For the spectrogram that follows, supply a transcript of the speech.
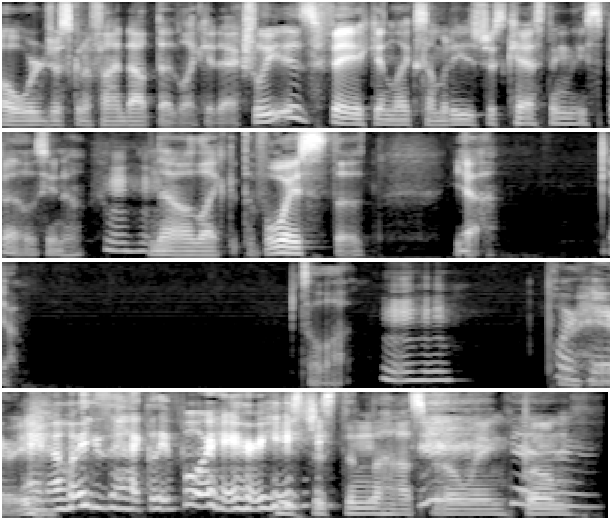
oh, we're just gonna find out that like it actually is fake and like somebody is just casting these spells, you know? Mm-hmm. No, like the voice, the yeah, yeah, it's a lot. Mm-hmm. Poor Poor Harry. Harry. I know exactly. Poor Harry. He's just in the hospital wing. Boom.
